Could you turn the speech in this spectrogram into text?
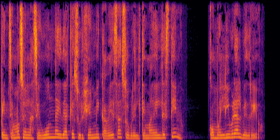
Pensemos en la segunda idea que surgió en mi cabeza sobre el tema del destino, como el libre albedrío.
